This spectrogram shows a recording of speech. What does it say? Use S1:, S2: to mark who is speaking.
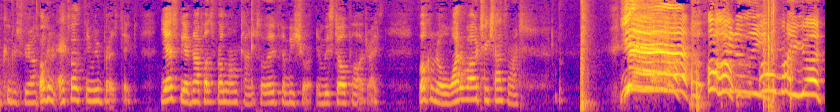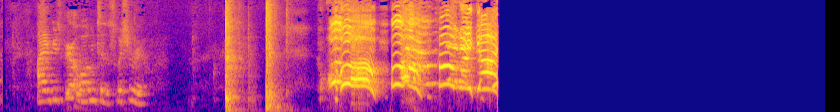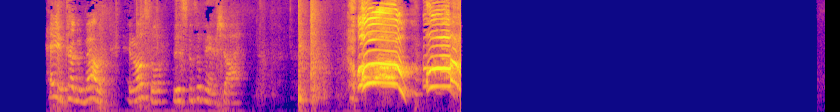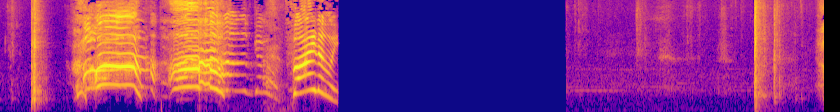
S1: I'm Cooper Spiro. Welcome to Xbox Gaming Breadstick. Yes, we have not posted for a long time, so it's going to be short, and we still apologize. Welcome to Water Water Trick Shots 1. Yeah! Oh,
S2: Finally!
S1: oh my god! I am Cooper Spiro. Welcome to the Swisheroo.
S2: Oh! Oh! Oh my god!
S1: Hey, it's time to balance. And also, this is a fan shot.
S2: Oh! Oh! Oh! Oh! Finally!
